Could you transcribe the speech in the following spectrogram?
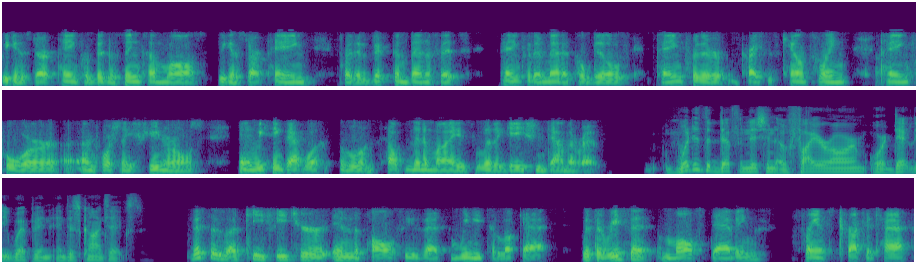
We can start paying for business income loss. We can start paying for the victim benefits, paying for their medical bills, paying for their crisis counseling, paying for, uh, unfortunately, funerals and we think that will, will help minimize litigation down the road. What is the definition of firearm or deadly weapon in this context? This is a key feature in the policies that we need to look at. With the recent mall stabbings, France truck attacks,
